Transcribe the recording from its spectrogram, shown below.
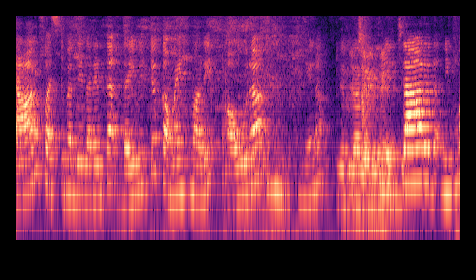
ಯಾರು ಫಸ್ಟ್ ಬಂದಿದ್ದಾರೆ ಅಂತ ದಯವಿಟ್ಟು ಕಮೆಂಟ್ ಮಾಡಿ. ಅವರ ಏನು? ನಿರ್ಧಾರದ ನಿಮ್ಮ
